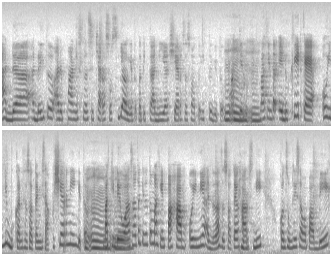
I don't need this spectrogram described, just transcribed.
ada ada itu ada punishment secara sosial gitu ketika dia share sesuatu itu gitu. Makin makin tereducate kayak oh ini bukan sesuatu yang bisa aku share nih gitu. Mm-mm, makin dewasa tuh kita tuh makin paham oh ini adalah sesuatu yang harus dikonsumsi sama publik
